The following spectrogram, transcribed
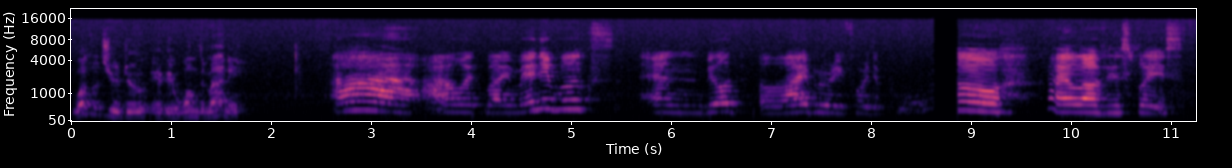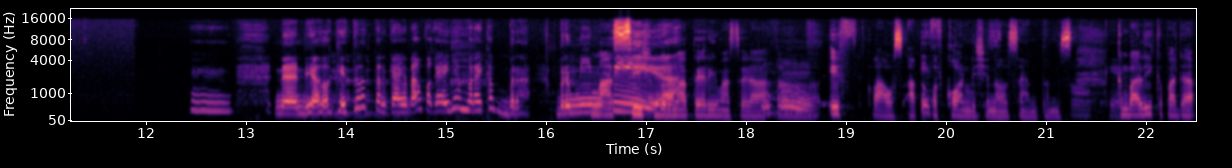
What would you do if you won the money? Ah, I would buy many books and build a library for the poor. Oh, I love this place. Nah, dialog itu terkait apa? Kayaknya mereka ber, bermimpi Masih ya. bermateri masalah uh -huh. uh, if clause atau if a conditional sentence. Okay. Kembali kepada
